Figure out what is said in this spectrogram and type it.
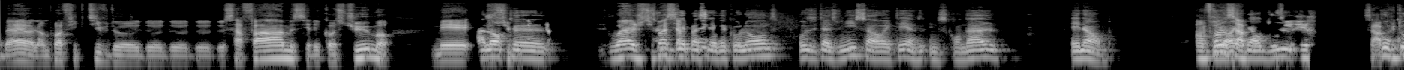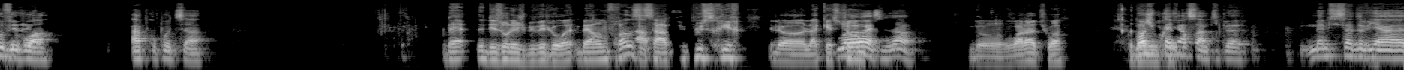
ben, l'emploi fictif de, de, de, de, sa femme, c'est les costumes. Mais Alors que. Ouais, je suis pas certain. passé avec Hollande aux États-Unis, ça aurait été un, scandale énorme. En France, ça a perdu ça a beaucoup de voix à propos de ça. Ben, désolé, je buvais de l'eau. Hein. Ben, en France, Ah. ça a fait plus rire la question. Ouais, ouais, c'est ça. Donc, voilà, tu vois. Moi, je préfère ça un petit peu. Même si ça devient,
